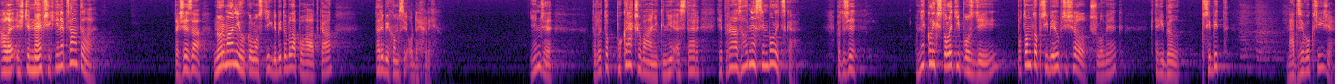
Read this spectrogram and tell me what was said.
ale ještě ne všichni nepřátelé. Takže za normálních okolností, kdyby to byla pohádka, tady bychom si odechli. Jenže tohleto pokračování knihy Ester je pro nás hodně symbolické, protože o několik století později po tomto příběhu přišel člověk, který byl přibyt na dřevo kříže.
